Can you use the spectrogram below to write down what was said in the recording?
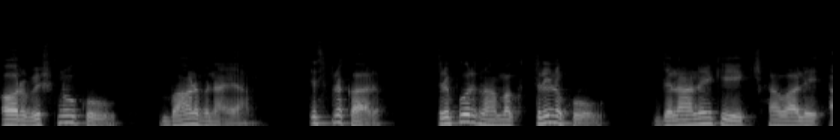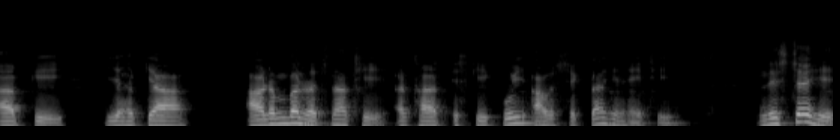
और विष्णु को बाण बनाया। इस प्रकार त्रिपुर नामक तृण को जलाने की इच्छा वाले आपकी यह क्या आडंबर रचना थी? अर्थात इसकी कोई आवश्यकता ही नहीं थी। निश्चय ही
